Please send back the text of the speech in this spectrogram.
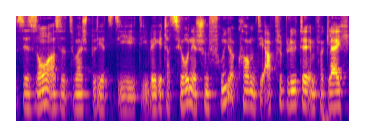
Saison, also zum Beispiel jetzt die, die Vegetation jetzt schon früher kommt, die Apfelblüte im Vergleich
